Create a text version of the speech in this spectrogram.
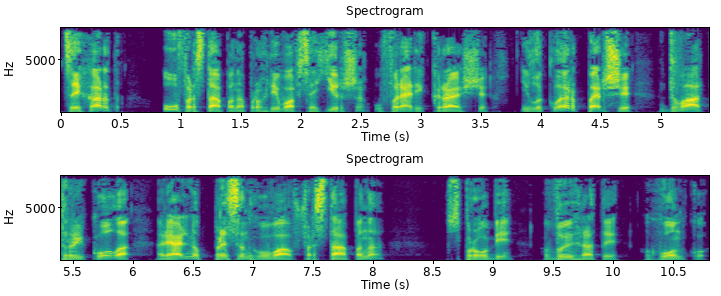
Цей хард у Ферстапена прогрівався гірше, у Феррарі краще, і Леклер перші 2-3 кола реально пресингував Ферстапена в спробі виграти гонку.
